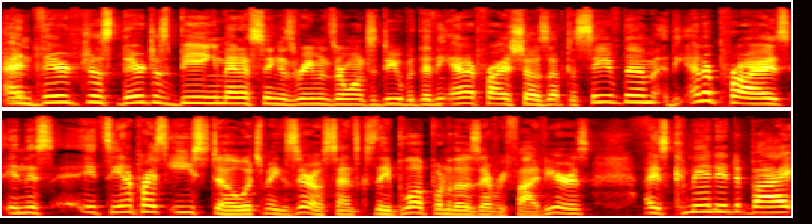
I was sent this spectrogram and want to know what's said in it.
and they're just they're just being menacing as Remans are wont to do. But then the Enterprise shows up to save them. The Enterprise in this it's the Enterprise E still, which makes zero sense because they blow up one of those every five years. Is commanded by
